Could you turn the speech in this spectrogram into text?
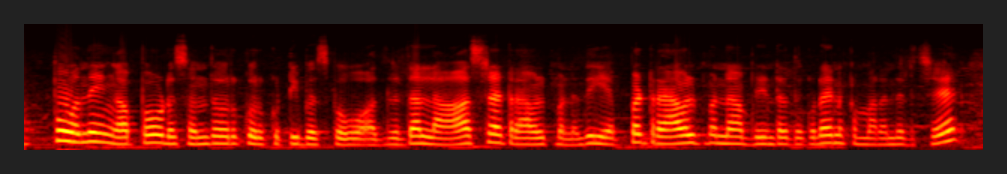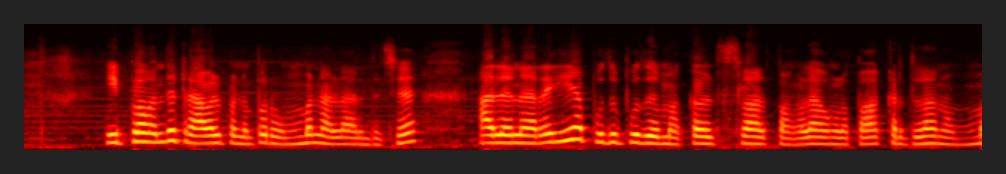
அப்போ வந்து எங்கள் அப்பாவோட சொந்த ஊருக்கு ஒரு குட்டி பஸ் போவோம். அதில் தான் லாஸ்ட்டாக ட்ராவல் பண்ணது. எப்போ ட்ராவல் பண்ண அப்படின்றது கூட எனக்கு மறந்துடுச்சு. இப்போ வந்து ட்ராவல் பண்ணப்போ ரொம்ப நல்லா இருந்துச்சு. அதில் நிறைய புது புது மக்கள்ஸ்லாம் இருப்பாங்களே அவங்கள பார்க்குறதுலாம் ரொம்ப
